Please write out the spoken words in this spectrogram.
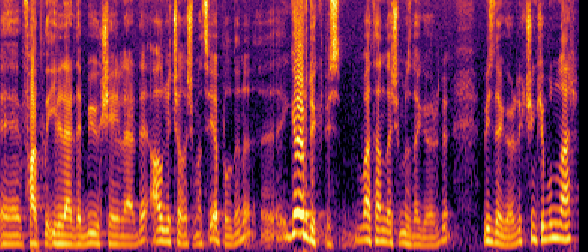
e, farklı illerde, büyük şehirlerde algı çalışması yapıldığını e, gördük biz. Vatandaşımız da gördü. Biz de gördük. Çünkü bunlar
